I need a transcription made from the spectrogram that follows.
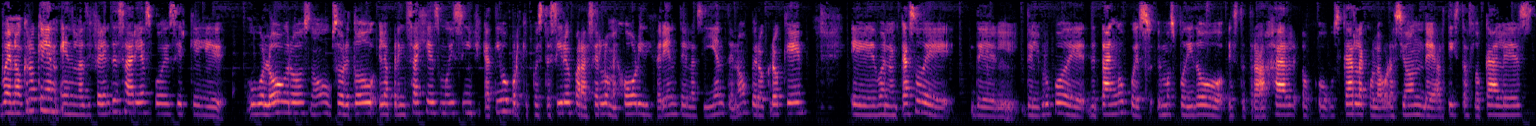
Bueno, creo que en, las diferentes áreas puedo decir que hubo logros, ¿no? Sobre todo el aprendizaje es muy significativo porque pues te sirve para hacerlo mejor y diferente la siguiente, ¿no? Pero creo que, eh, bueno, en el caso de, del, grupo de, tango, pues hemos podido este, trabajar o buscar la colaboración de artistas locales,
